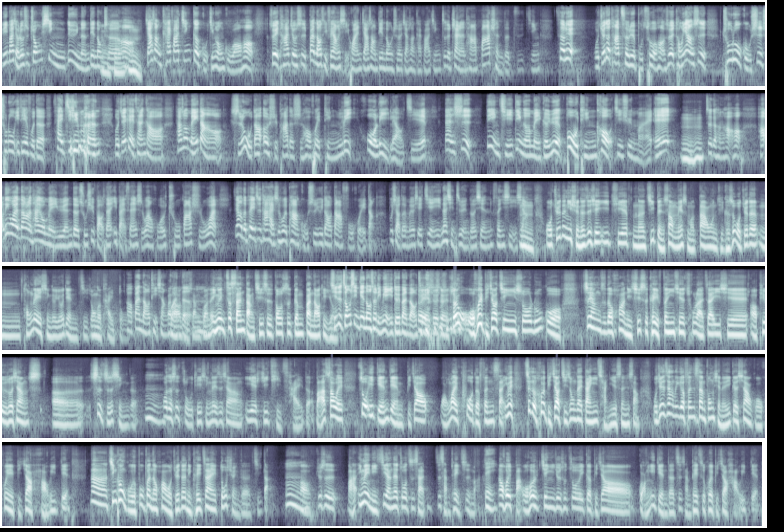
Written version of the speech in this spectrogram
零八九六是中信绿能电动车哈，嗯嗯、加上开发金个股金融股哦哈，所以它就是半导体非常喜欢，加上电动车，加上开发金，这个占了它八成的资金策略。我觉得他策略不错哈，所以同样是出入股市、出入 ETF 的菜鸡们，我觉得可以参考哦。他说每档哦十五到二十趴的时候会停利获利了结，但是定期定额每个月不停扣继续买，哎，嗯嗯，这个很好哈。好，另外当然它有美元的储蓄保单一百三十万，活储八十万。这样的配置，他还是会怕股市遇到大幅回档，不晓得有没有一些建议？那请志远哥先分析一下。嗯，我觉得你选的这些 ETF 呢，基本上没什么大问题。可是我觉得，嗯，同类型的有点集中的太多。哦，半导体相关的，相关的，嗯、因为这三档其实都是跟半导体有。其实中信电动车里面也一堆半导体。对对对，所以我会比较建议说，如果这样子的话，你其实可以分一些出来，在一些哦，譬如说像是。呃，市值型的，嗯，或者是主题型，类似像 ESG 题材的，把它稍微做一点点比较往外扩的分散，因为这个会比较集中在单一产业身上。我觉得这样的一个分散风险的一个效果会比较好一点。那金控股的部分的话，我觉得你可以再多选个几档，嗯，哦，就是把，因为你既然在做资产资产配置嘛，对，那我会把我会建议就是做一个比较广一点的资产配置会比较好一点。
